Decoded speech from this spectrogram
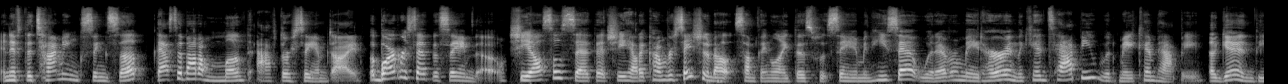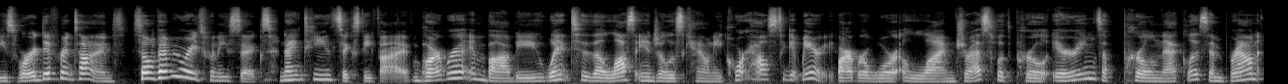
And if the timing syncs up, that's about a month after Sam died. But Barbara said the same though. She also said that she had a conversation about something like this with Sam, and he said whatever made her and the kids happy would make him happy. Again, these were different times. So on February 26, 1965, Barbara and Bobby went to the Los Angeles County Courthouse to get married. Barbara wore a lime dress with pearl earrings, a pearl necklace, and brown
